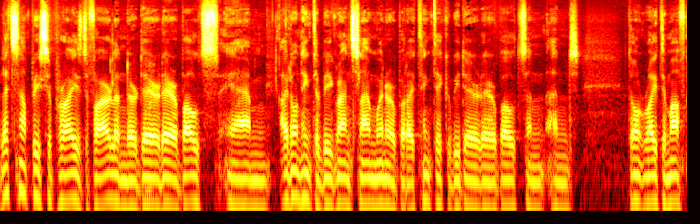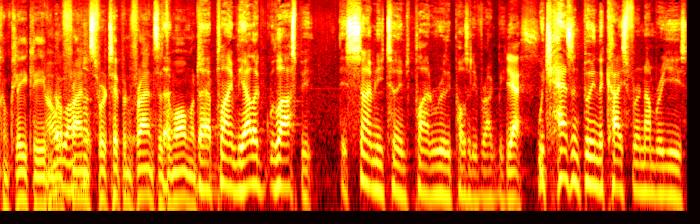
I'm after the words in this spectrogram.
let's not be surprised if Ireland are there thereabouts. Um, I don't think they'll be a Grand Slam winner, but I think they could be there thereabouts. And, and don't write them off completely, even no, though France, we're tipping France at they, the moment. They're playing the other last bit. There's so many teams playing really positive rugby. Yes. Which hasn't been the case for a number of years.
